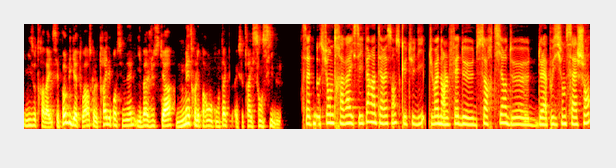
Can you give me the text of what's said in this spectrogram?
mise au travail. C'est pas obligatoire, parce que le travail des professionnels, il va jusqu'à mettre les parents en contact avec ce travail sensible. Cette notion de travail, c'est hyper intéressant ce que tu dis. Tu vois, dans le fait de sortir de, de la position de sachant,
